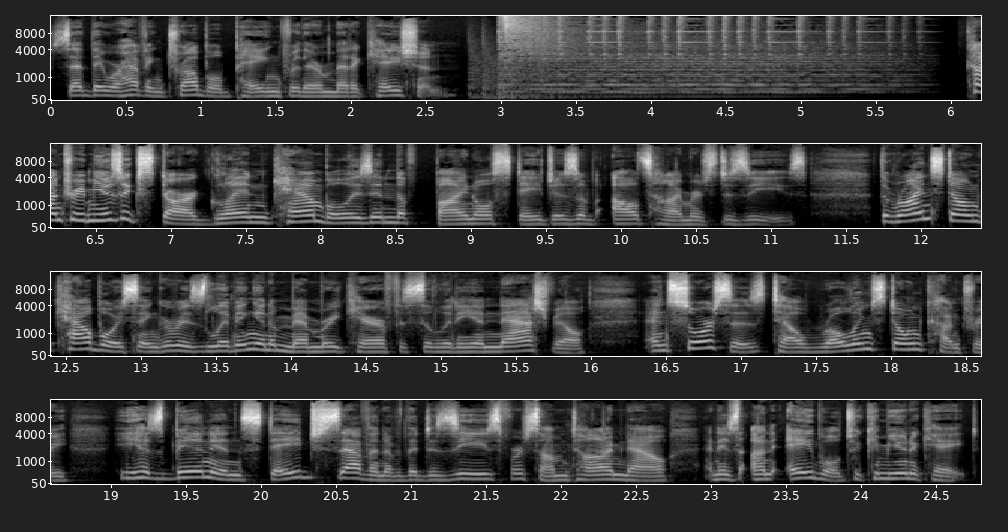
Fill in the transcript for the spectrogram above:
said they were having trouble paying for their medication. Country music star Glen Campbell is in the final stages of Alzheimer's disease. The Rhinestone Cowboy singer is living in a memory care facility in Nashville, and sources tell Rolling Stone Country he has been in stage seven of the disease for some time now and is unable to communicate.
